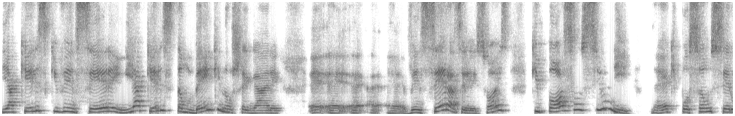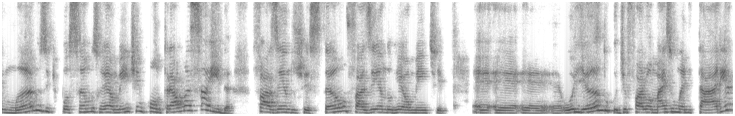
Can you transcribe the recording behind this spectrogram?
e aqueles que vencerem, e aqueles também que não chegarem é, é, é, é vencer as eleições, que possam se unir né, que possamos ser humanos e que possamos realmente encontrar uma saída, fazendo gestão, fazendo realmente, é, é, é, olhando de forma mais humanitária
